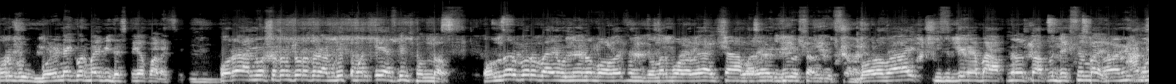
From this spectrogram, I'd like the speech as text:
ওর গই নাকি ওর ভাই বিদেশ থেকে পাঠাইছে। পরে আমি ওর সাথে জোরে জোরে আমি তোমাকে আজকে ফোন দাও। ফোন দেওয়ার পরে ভাই উনি বড় ভাই ফোন তোমার বড় ভাই আইসা আমার বড় ভাই কিছু বা আপনারা তো আপনি দেখছেন ভাই আমি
